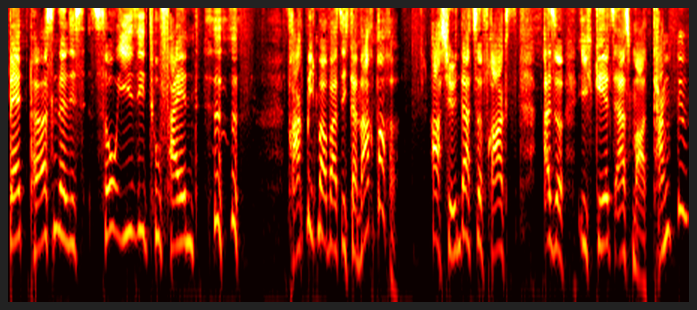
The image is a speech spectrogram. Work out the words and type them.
bad personal is so easy to find. Frag mich mal, was ich danach mache. Ach, schön, dass du fragst. Also, ich gehe jetzt erstmal tanken.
